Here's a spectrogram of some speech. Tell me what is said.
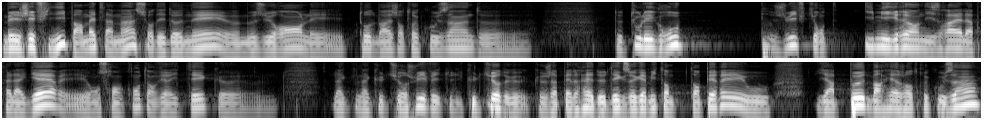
Mais j'ai fini par mettre la main sur des données euh, mesurant les taux de mariage entre cousins de, de tous les groupes juifs qui ont immigré en Israël après la guerre, et on se rend compte en vérité que la, culture juive est une culture que j'appellerais de d'exogamie tempérée, où il y a peu de mariages entre cousins,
